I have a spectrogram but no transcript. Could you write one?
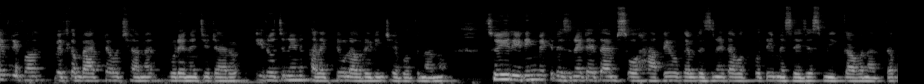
Everyone welcome back to our channel good energy tarot ఈ రోజు నేను కలెక్టివ్ లవ్ రీడింగ్ చేయబోతున్నాను. సో ఈ రీడింగ్ మీకు రిజనేట్ అయితే ఐఎమ్ సో హ్యాపీ ఒకవేళ రిజనేట్ అవ్వకపోతే ఈ మెసేజెస్ మీకు కావని అర్థం.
